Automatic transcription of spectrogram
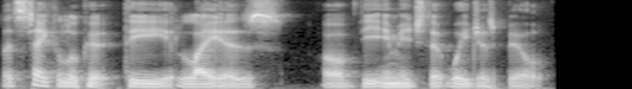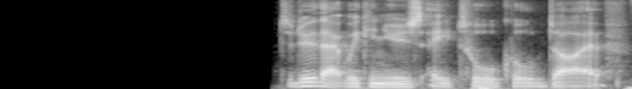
Let's take a look at the layers of the image that we just built. To do that, we can use a tool called Dive.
